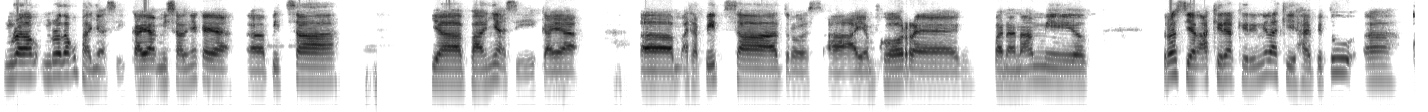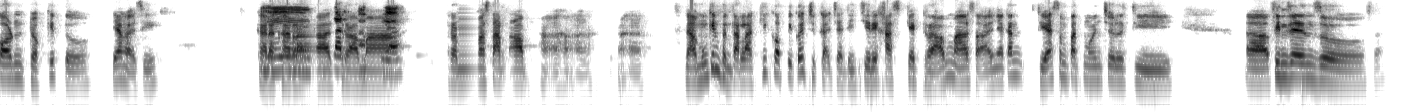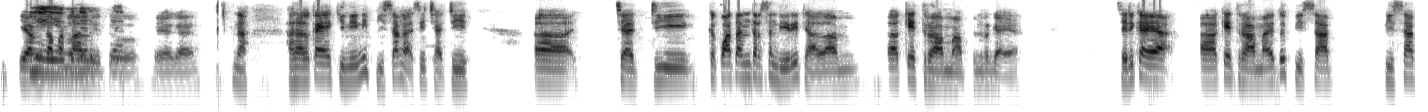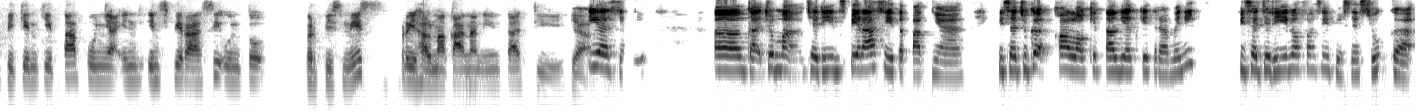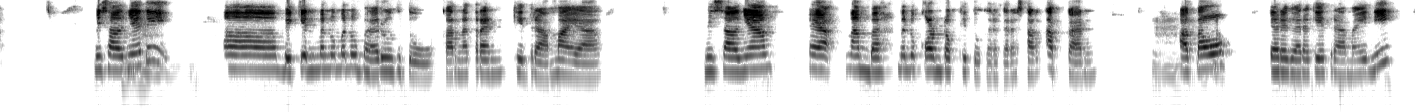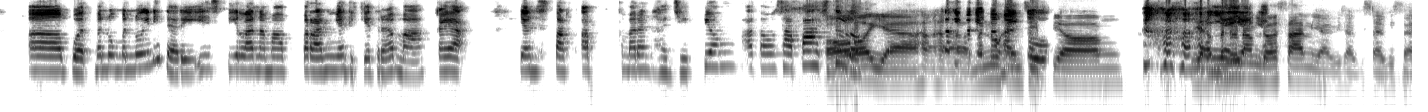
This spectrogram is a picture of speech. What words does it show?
Menurut, menurut aku banyak sih. Kayak misalnya kayak uh, pizza, ya banyak sih. Kayak um, ada pizza, terus uh, ayam goreng, banana milk. Terus yang akhir-akhir ini lagi hype itu uh, corn dog gitu ya nggak sih? Gara-gara yeah, yeah. drama ya. drama startup. Nah mungkin bentar lagi Kopiko juga jadi ciri khas ke drama, soalnya kan dia sempat muncul di uh, Vincenzo yang yeah, iya, kapan yeah, lalu bener, itu, ya. ya kan. Nah hal-hal kayak gini ini bisa nggak sih jadi uh, jadi kekuatan tersendiri dalam uh, K-drama, bener nggak ya? Jadi kayak uh, K-drama itu bisa bisa bikin kita punya inspirasi untuk berbisnis perihal makanan ini tadi. Ya. Iya sih. Eh, nggak uh, cuma jadi inspirasi tepatnya. Bisa juga kalau kita lihat K-drama ini bisa jadi inovasi bisnis juga. Misalnya hmm. ini uh, bikin menu-menu baru gitu karena tren K-drama ya. Misalnya kayak nambah menu kondok gitu gara-gara startup kan. Hmm. Atau gara-gara K-drama ini uh, buat menu-menu ini dari istilah nama perannya di K-drama kayak yang startup kemarin Haji Pyong atau siapa gitu oh, loh. Oh iya, menu Haji Pyong. ya, menu iya, enam iya. dosan ya bisa bisa bisa.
